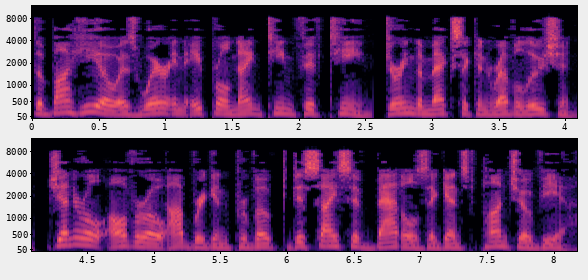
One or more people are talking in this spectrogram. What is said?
The Bajío is where in April 1915, during the Mexican Revolution, General Álvaro Obregón provoked decisive battles against Pancho Villa.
